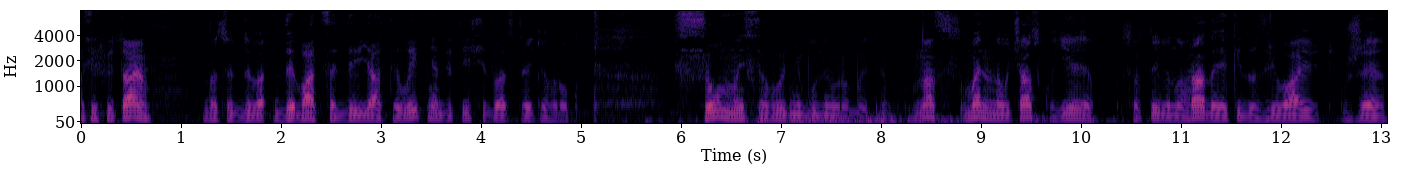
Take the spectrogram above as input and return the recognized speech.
Усіх вітаю. 29 29 липня 2023 року. Що ми сьогодні будемо робити? У нас у мене на участку є сорти винограду, які дозрівають вже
